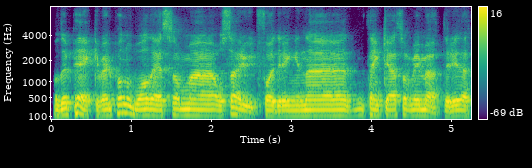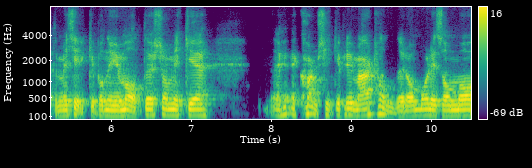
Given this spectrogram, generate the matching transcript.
Og Det peker vel på noe av det som eh, også er utfordringene tenker jeg, som vi møter i dette med kirke på nye måter, som ikke Eh, kanskje ikke primært handler om å, liksom, å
